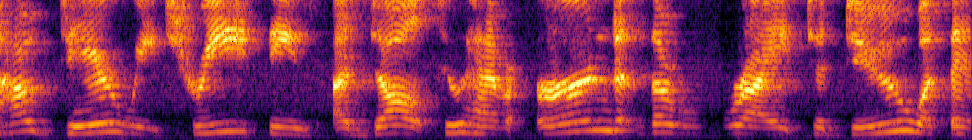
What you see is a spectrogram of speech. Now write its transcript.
how dare we treat these adults who have earned the right to do what they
